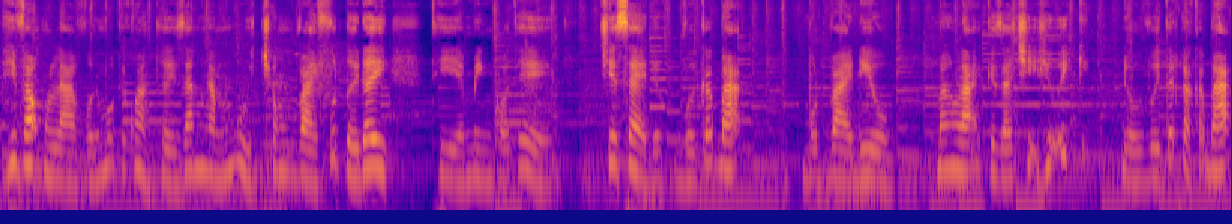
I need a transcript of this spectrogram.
Hy vọng là với một cái khoảng thời gian ngắn ngủi trong vài phút tới đây thì mình có thể chia sẻ được với các bạn một vài điều mang lại cái giá trị hữu ích đối với tất cả các bạn,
